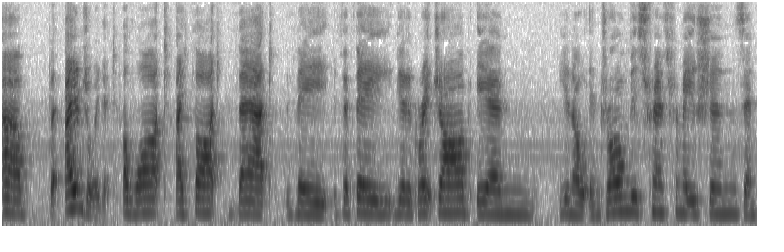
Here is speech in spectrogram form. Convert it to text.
um, but I enjoyed it a lot. I thought that they that they did a great job in you know in drawing these transformations and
